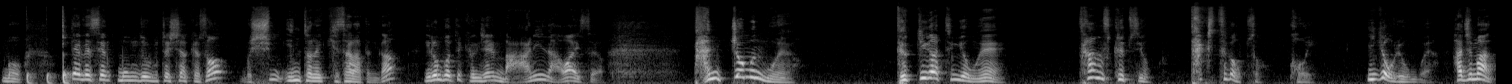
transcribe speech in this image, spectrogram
뭐 떼베셀 몽들부터 시작해서 뭐 심- 인터넷 기사라든가 이런 것들이 굉장히 많이 나와 있어요. 단점은 뭐예요? 듣기 같은 경우에 트랑스크립스용 텍스트가 없어 거의 이게 어려운 거야. 하지만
